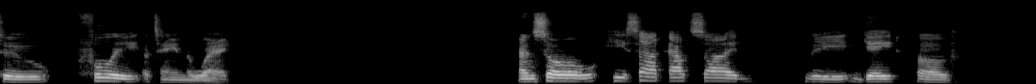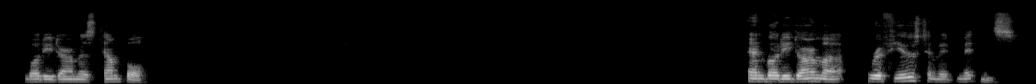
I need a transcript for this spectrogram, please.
to fully attain the way. And so he sat outside the gate of Bodhidharma's temple and Bodhidharma refused him admittance.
